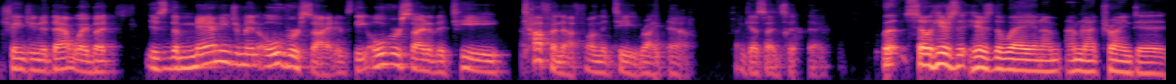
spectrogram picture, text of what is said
changing it that way, but is the management oversight, is the oversight of the T tough enough on the T right now? I guess I'd say that. Well, so here's the, here's the way, and I'm I'm not trying to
